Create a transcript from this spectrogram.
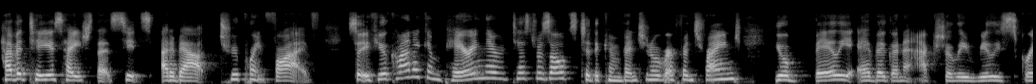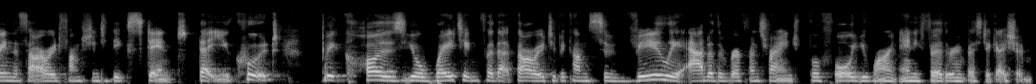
have a TSH that sits at about 2.5. So if you're kind of comparing their test results to the conventional reference range, you're barely ever going to actually really screen the thyroid function to the extent that you could because you're waiting for that thyroid to become severely out of the reference range before you warrant any further investigation.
